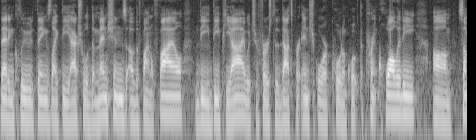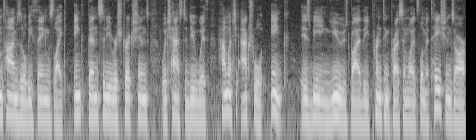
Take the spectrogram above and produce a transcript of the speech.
that include things like the actual dimensions of the final file, the DPI, which refers to the dots per inch or quote unquote the print quality. Um, sometimes it'll be things like ink density restrictions, which has to do with how much actual ink is being used by the printing press and what its limitations are,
